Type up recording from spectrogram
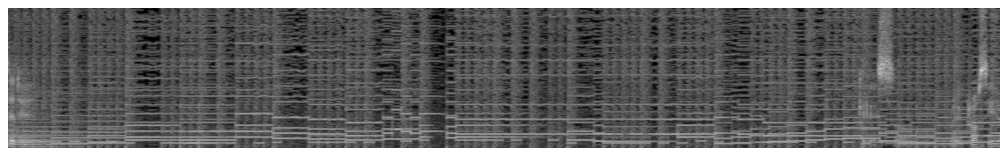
Du -du -du. Okay, so right across here.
